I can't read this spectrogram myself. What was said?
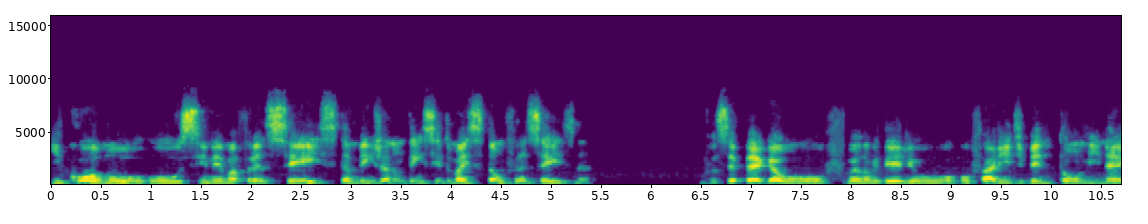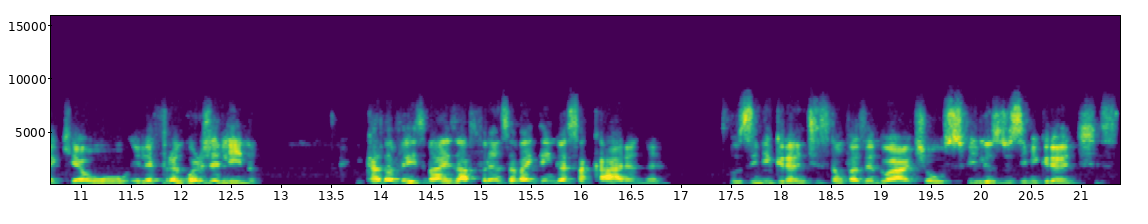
E como o cinema francês também já não tem sido mais tão francês, né? Você pega o, o é o nome dele, o, o Farid Bentomi, né? Que é o, ele é franco-argelino. E cada vez mais a França vai tendo essa cara, né? Os imigrantes estão fazendo arte, ou os filhos dos imigrantes.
